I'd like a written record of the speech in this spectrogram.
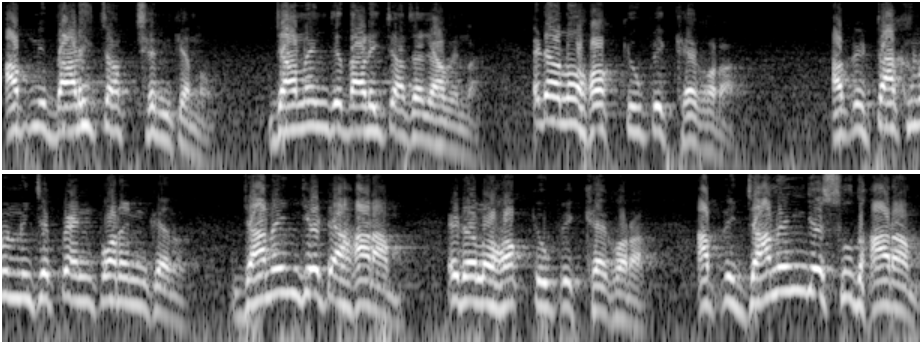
আপনি দাড়ি চাচ্ছেন কেন? জানেন যে দাড়ি চাচা যাবে না। এটা হলো হককে উপেক্ষা করা। আপনি টাকানোর নিচে প্যান্ট পরেন কেন? জানেন যে এটা হারাম। এটা হলো হককে উপেক্ষা করা। আপনি জানেন যে সুদ হারাম।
